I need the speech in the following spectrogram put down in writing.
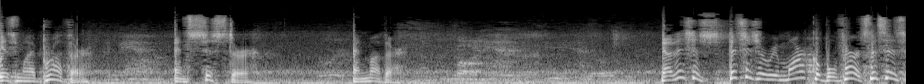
is my brother and sister and mother. Now this is this is a remarkable verse. This is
